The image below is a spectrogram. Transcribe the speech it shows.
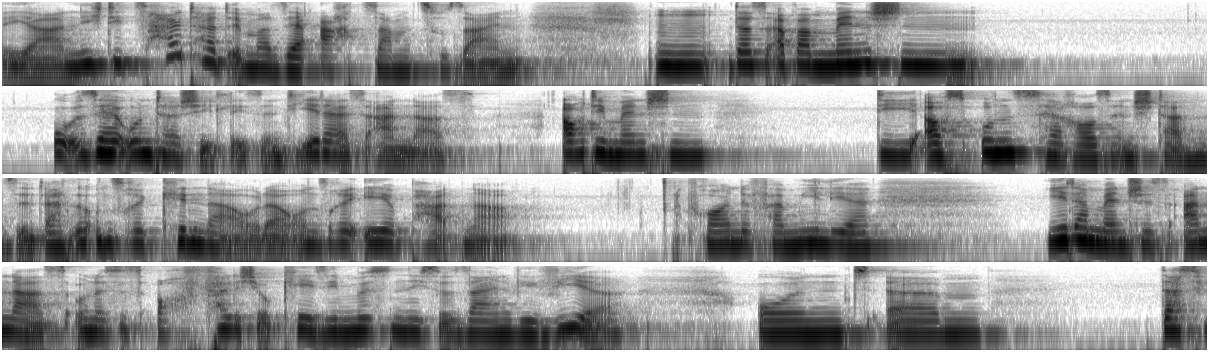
ja nicht die Zeit hat, immer sehr achtsam zu sein. Mm, dass aber Menschen sehr unterschiedlich sind. Jeder ist anders. Auch die Menschen, die aus uns heraus entstanden sind, also unsere Kinder oder unsere Ehepartner, Freunde, Familie. Jeder Mensch ist anders und es ist auch völlig okay. Sie müssen nicht so sein wie wir. Und ähm, dass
